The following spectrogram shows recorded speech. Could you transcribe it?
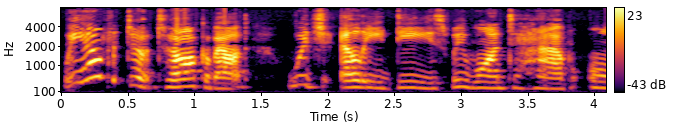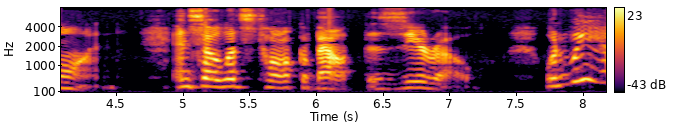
We have to talk about which LEDs we want to have on. And so let's talk about the zero. When we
